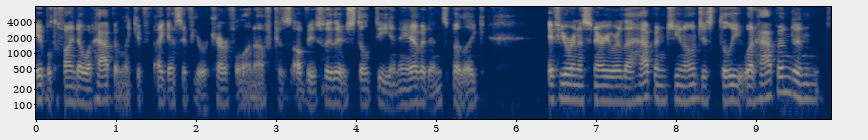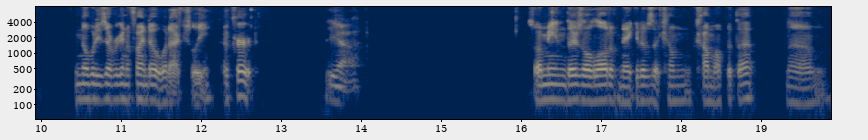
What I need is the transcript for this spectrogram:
able to find out what happened? Like, if I guess if you were careful enough, because obviously there's still DNA evidence, but like, if you were in a scenario where that happened, you know, just delete what happened, and nobody's ever going to find out what actually occurred. Yeah. So I mean, there's a lot of negatives that come come up with that. Um,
